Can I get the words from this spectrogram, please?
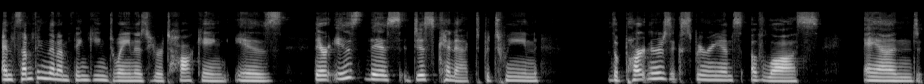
And something that I'm thinking, Duane, as you're talking, is there is this disconnect between the partner's experience of loss and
